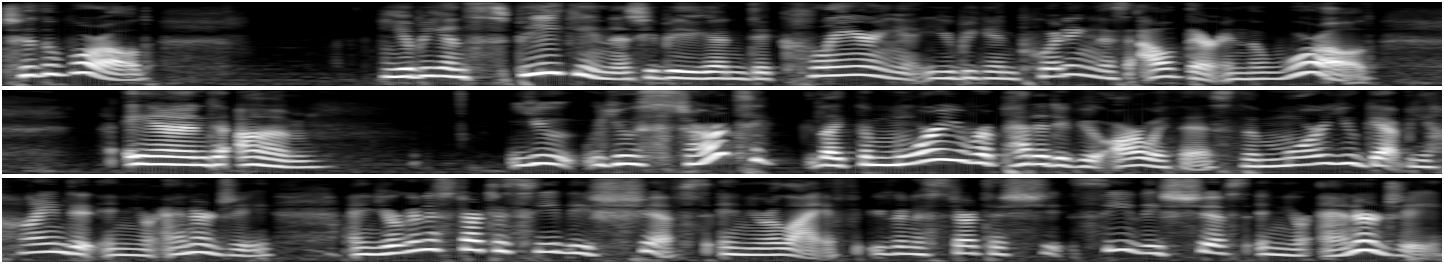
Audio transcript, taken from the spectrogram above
to the world. You begin speaking this, you begin declaring it, you begin putting this out there in the world. And um, you you start to like the more you repetitive you are with this the more you get behind it in your energy and you're going to start to see these shifts in your life. You're going to start to sh- see these shifts in your energy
